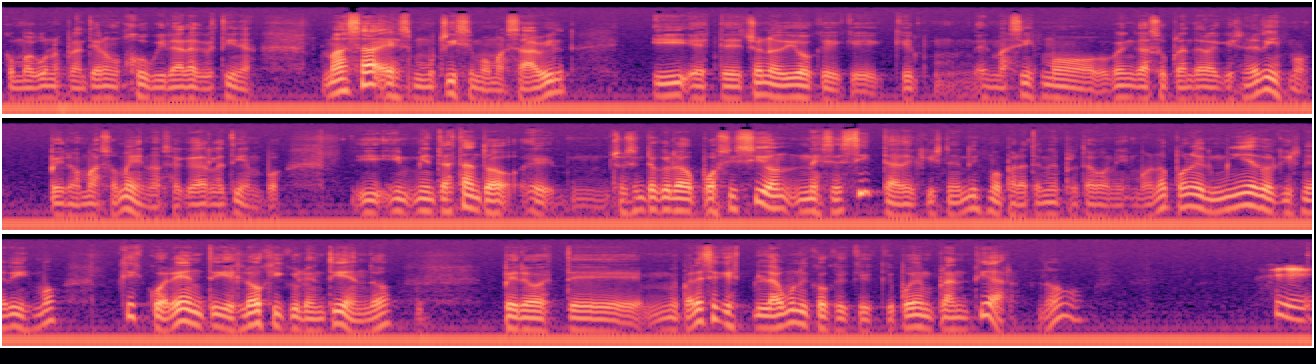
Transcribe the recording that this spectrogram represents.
como algunos plantearon, jubilar a Cristina. Massa es muchísimo más hábil y este, yo no digo que, que, el masismo venga a suplantar al kirchnerismo, pero más o menos, hay que darle tiempo. Y, y mientras tanto, eh, yo siento que la oposición necesita del kirchnerismo para tener protagonismo, no pone el miedo al kirchnerismo, que es coherente y es lógico y lo entiendo, pero este me parece que es la único que, que, que pueden plantear, ¿no? Sí,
